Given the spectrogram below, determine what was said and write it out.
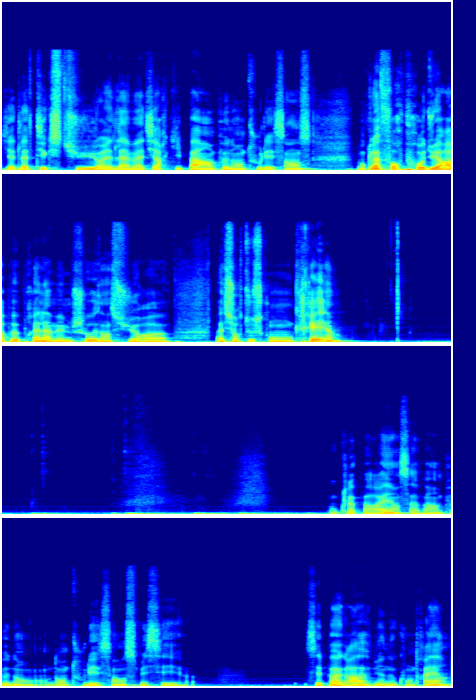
Il y a de la texture, il y a de la matière qui part un peu dans tous les sens. Donc là, il faut reproduire à peu près la même chose hein, sur, euh, bah, sur tout ce qu'on crée. Hein. Donc là, pareil, ça va un peu dans, dans tous les sens, mais c'est c'est pas grave, bien au contraire.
